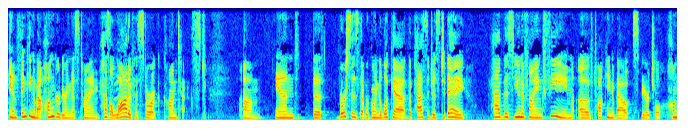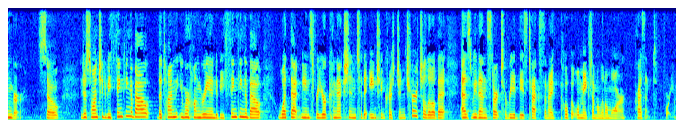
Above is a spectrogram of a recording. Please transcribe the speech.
and thinking about hunger during this time has a lot of historic context. Um, and the verses that we're going to look at, the passages today, have this unifying theme of talking about spiritual hunger. So I just want you to be thinking about the time that you were hungry and to be thinking about what that means for your connection to the ancient Christian church a little bit as we then start to read these texts, and I hope it will make them a little more present for you.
